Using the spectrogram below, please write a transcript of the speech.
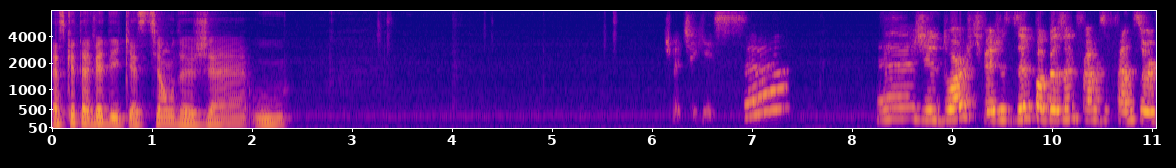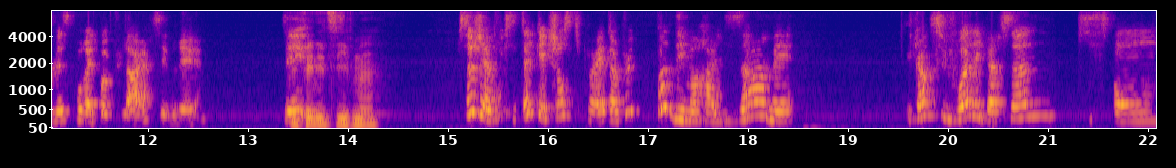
Est-ce que tu avais des questions de gens ou... Je vais checker ça. Euh, J'ai le dwarf qui fait juste dire pas besoin de faire du fanservice pour être populaire, c'est vrai. Définitivement. Ça, j'avoue que c'est peut-être quelque chose qui peut être un peu, pas démoralisant, mais quand tu vois des personnes qui se font,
